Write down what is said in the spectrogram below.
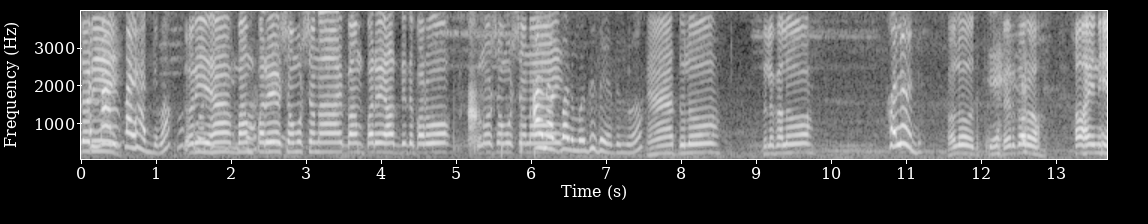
তরি। পারে হাত দেবো। তরি হ্যাঁ বাম্পারে সমস্যা নাই বাম্পারে হাত দিতে পারো কোনো সমস্যা নাই। একবার মধ্যে থেকে তুলবো। হ্যাঁ তুলো তুলে ফেলো। হলুদ। হলুদ বের করো। হয়নি।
